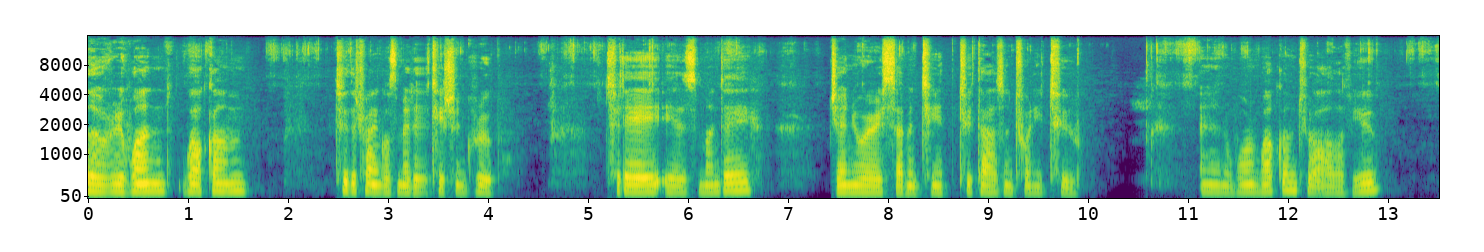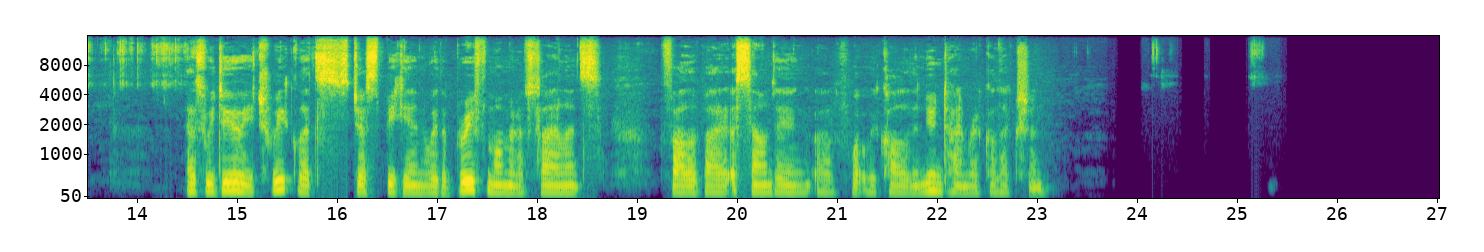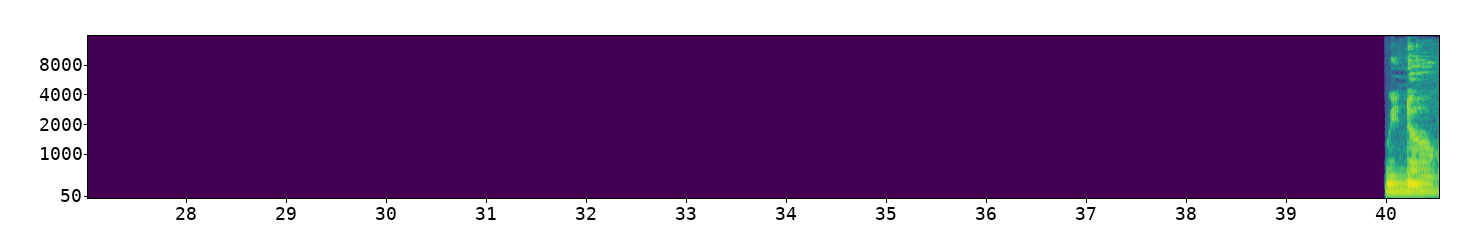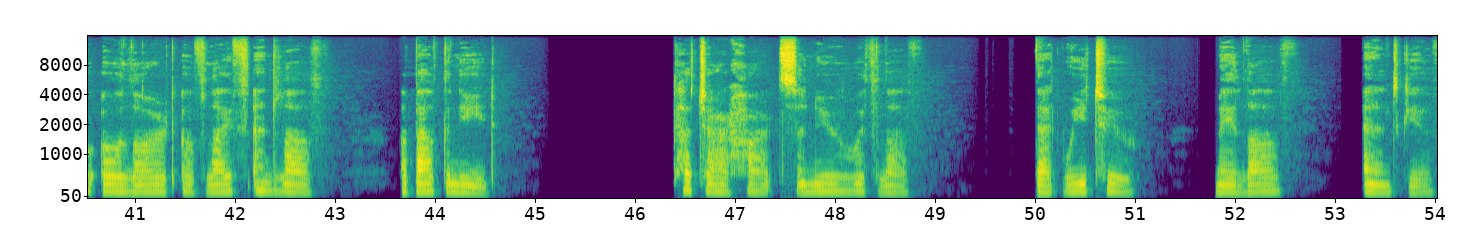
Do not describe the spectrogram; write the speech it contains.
Hello, everyone. Welcome to the Triangles Meditation Group. Today is Monday, January 17th, 2022. And a warm welcome to all of you. As we do each week, let's just begin with a brief moment of silence, followed by a sounding of what we call the noontime recollection. We know, O Lord of life and love, about the need. Touch our hearts anew with love, that we too may love and give.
